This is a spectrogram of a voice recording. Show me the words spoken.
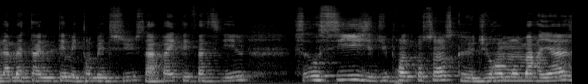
la maternité m'est tombée dessus, ça n'a pas été facile aussi, j'ai dû prendre conscience que durant mon mariage,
